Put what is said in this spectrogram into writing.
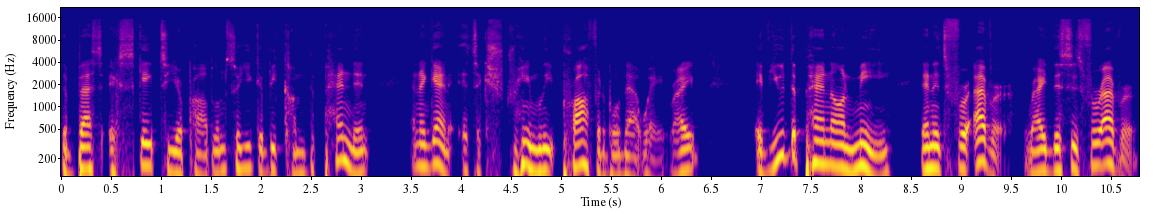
the best escape to your problem so you could become dependent. And again, it's extremely profitable that way, right? If you depend on me, then it's forever, right? This is forever.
